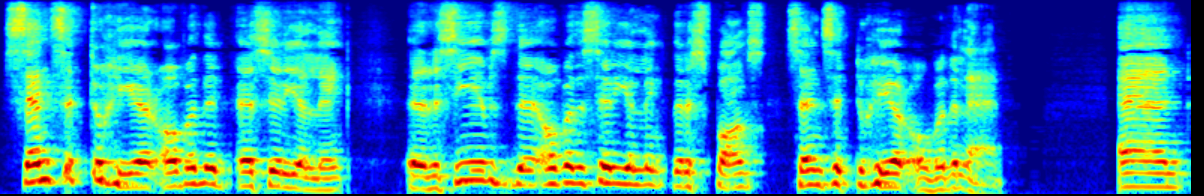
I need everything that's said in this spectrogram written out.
sends it to here over the uh, serial link, uh, receives the over the serial link the response, sends it to here over the LAN. And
